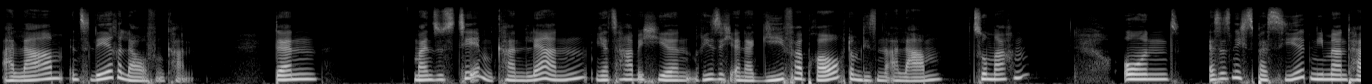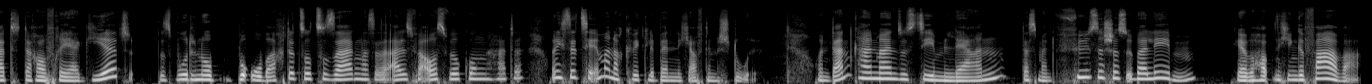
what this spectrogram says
Alarm ins Leere laufen kann. Denn mein System kann lernen, jetzt habe ich hier riesig Energie verbraucht, um diesen Alarm zu machen. Und es ist nichts passiert, niemand hat darauf reagiert. Es wurde nur beobachtet sozusagen, was das alles für Auswirkungen hatte. Und ich sitze hier immer noch quicklebendig auf dem Stuhl. Und dann kann mein System lernen, dass mein physisches Überleben ja überhaupt nicht in Gefahr war.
